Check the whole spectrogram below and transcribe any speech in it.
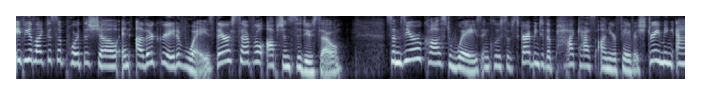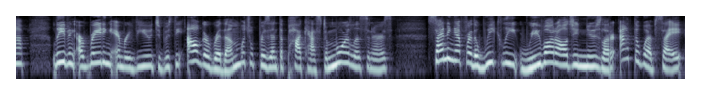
If you'd like to support the show in other creative ways, there are several options to do so. Some zero cost ways include subscribing to the podcast on your favorite streaming app, leaving a rating and review to boost the algorithm, which will present the podcast to more listeners, signing up for the weekly Rewildology newsletter at the website,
